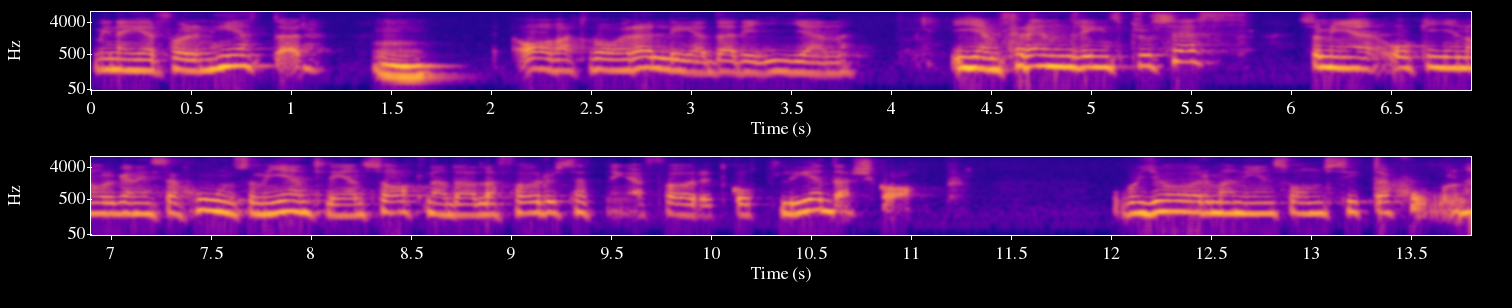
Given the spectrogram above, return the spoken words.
mina erfarenheter mm. Av att vara ledare i en, i en förändringsprocess som, och i en organisation som egentligen saknade alla förutsättningar för ett gott ledarskap. Och vad gör man i en sån situation?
